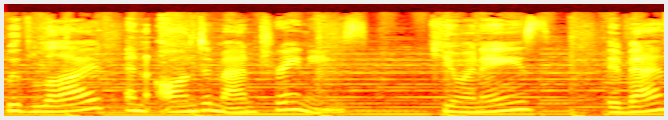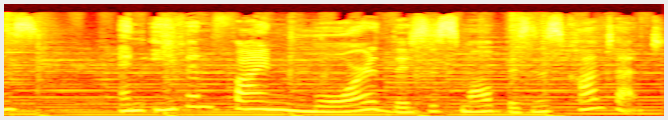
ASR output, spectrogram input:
with live and on-demand trainings, Q&As, events, and even find more This is Small Business content.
